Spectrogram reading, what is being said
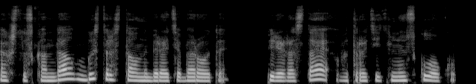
так что скандал быстро стал набирать обороты, перерастая в отвратительную склоку.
